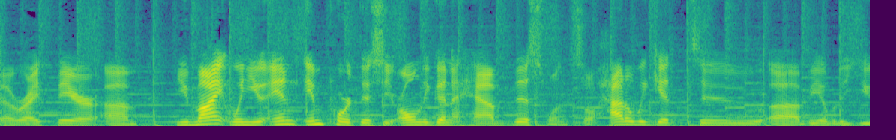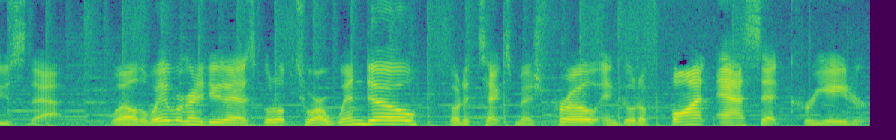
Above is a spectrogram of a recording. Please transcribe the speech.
uh, right there. Um, you might, when you import this, you're only going to have this one. So how do we get to uh, be able to use that? Well, the way we're going to do that is go up to our window, go to TextMesh Pro, and go to Font Asset Creator.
